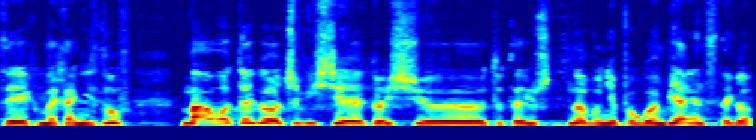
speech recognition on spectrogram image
tych mechanizmów. Mało tego, oczywiście jakoś e, tutaj już znowu nie pogłębiając tego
